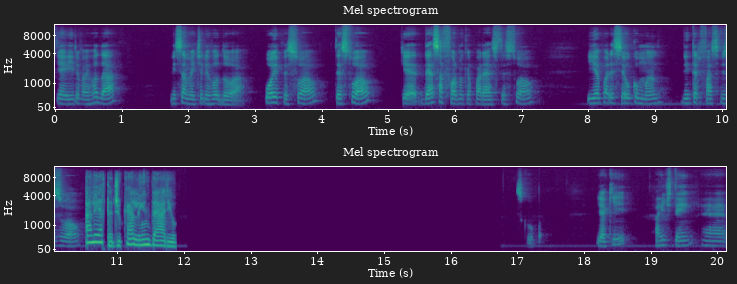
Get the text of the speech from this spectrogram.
E aí ele vai rodar. Inicialmente ele rodou a Oi pessoal, textual, que é dessa forma que aparece textual, e apareceu o comando de interface visual. Alerta de calendário. Desculpa. E aqui a gente tem é,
